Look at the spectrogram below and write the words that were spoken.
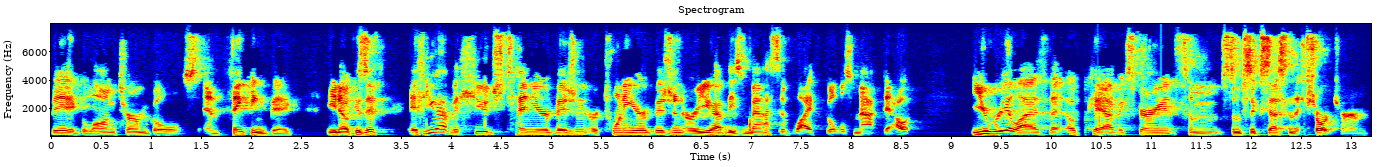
big long term goals and thinking big. You know, because if if you have a huge 10 year vision or 20 year vision, or you have these massive life goals mapped out, you realize that okay, I've experienced some some success in the short term,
